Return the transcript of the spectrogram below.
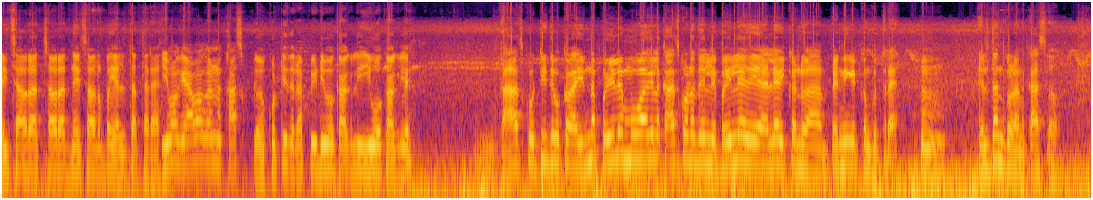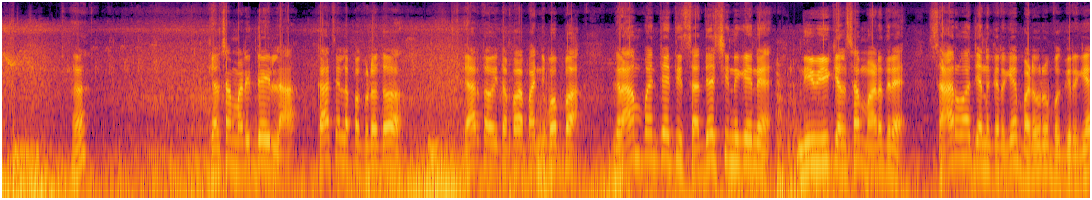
ಐದು ಸಾವಿರ ಹತ್ತು ಸಾವಿರ ಹದಿನೈದು ಸಾವಿರ ರೂಪಾಯಿ ಎಲ್ಲಿ ತರ್ತಾರೆ? ಇವಾಗ ಯಾವಾಗ ಕಾಸು ಕೊಟ್ಟಿದ್ದೀರಾ? ಪಿ ಡಿ ಒಕ್ಕಾಗಲಿ ಇ ಒಕ್ಕಾಗಲಿ ಕಾಸು ಕೊಟ್ಟಿದ್ದೀವಿ. ಇನ್ನೂ ಪೈಲೆ ಮೂವ್ ಆಗಿಲ್ಲ. ಕಾಸು ಕೊಡೋದು ಎಲ್ಲಿ ಪೈಲೆ ಅಲ್ಲೇ ಇಕ್ಕೊಂಡು ಪೆಂಡಿಂಗ್ ಇಟ್ಕೊಂಡು ಕೂತ್ರೆ. ಹ್ಞೂ ಎಲ್ಲಿ ತಂದು ಕೊಡೋಣ ಕಾಸು? ಹಾಂ? ಕೆಲಸ ಮಾಡಿದ್ದೇ ಇಲ್ಲ. ಕಾಸೆಲ್ಲಪ್ಪ ಕೊಡೋದು? ಯಾರು ಹೋಯ್ತಪ್ಪ? ಪಂಜಿ ಒಬ್ಬ ಗ್ರಾಮ ಪಂಚಾಯತಿ ಸದಸ್ಯನಿಗೇನೆ ನೀವು ಈ ಕೆಲಸ ಮಾಡಿದ್ರೆ ಸಾರ್ವಜನಿಕರಿಗೆ ಬಡವರು ಬಗ್ಗರಿಗೆ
